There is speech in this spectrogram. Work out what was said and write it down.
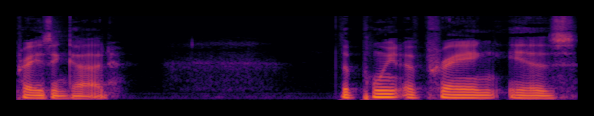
praising God. The point of praying is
